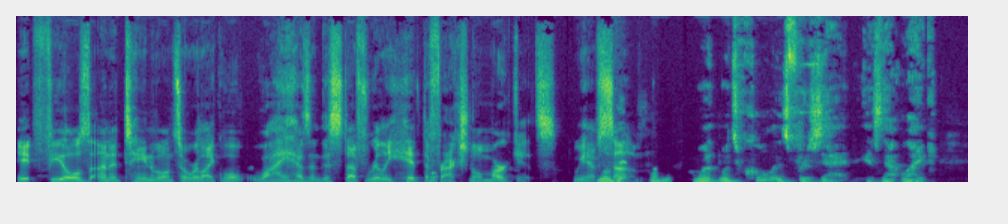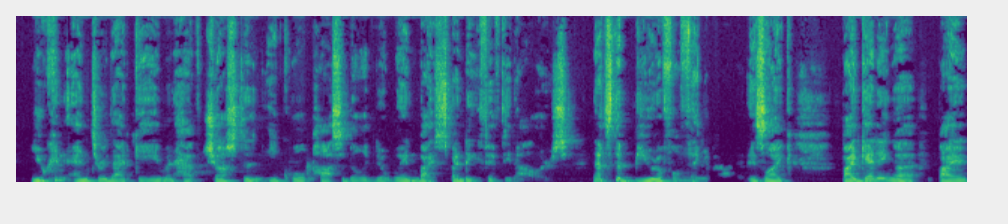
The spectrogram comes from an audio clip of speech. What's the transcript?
it feels unattainable. And so we're like, well, why hasn't this stuff really hit the fractional markets? We have well, some. What, what's cool is for Zed is that like you can enter that game and have just an equal possibility to win by spending $50. That's the beautiful mm-hmm. thing about it is like by getting a by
